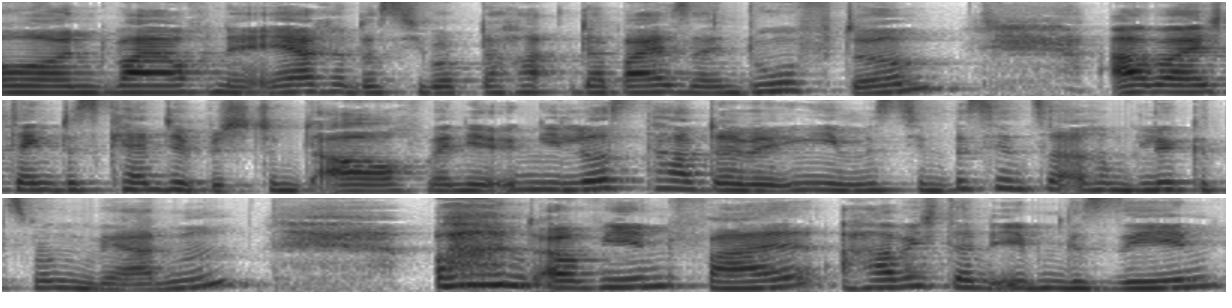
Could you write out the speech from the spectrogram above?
Und war auch eine Ehre, dass ich überhaupt da, dabei sein durfte. Aber ich denke, das kennt ihr bestimmt auch. Wenn ihr irgendwie Lust habt, aber irgendwie müsst ihr ein bisschen zu eurem Glück gezwungen werden. Und auf jeden Fall habe ich dann eben gesehen,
